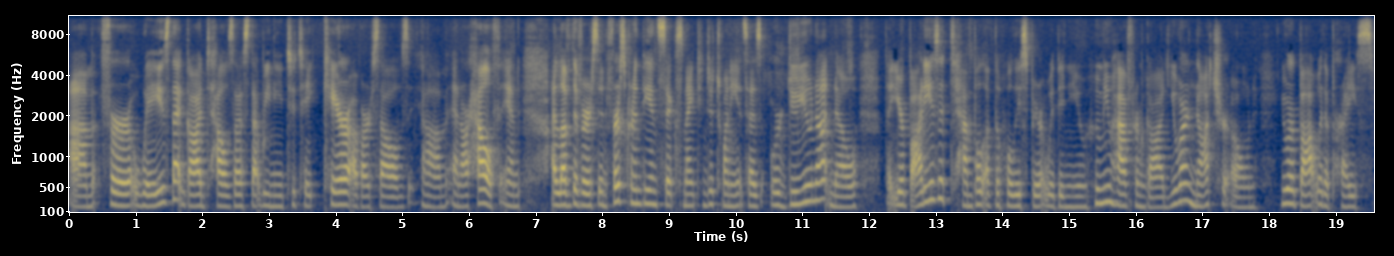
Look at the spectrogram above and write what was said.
um, for ways that God tells us that we need to take care of ourselves um, and our health. And I love the verse in 1 Corinthians 6 19 to 20. It says, Or do you not know that your body is a temple of the Holy Spirit within you, whom you have from God? You are not your own, you are bought with a price.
